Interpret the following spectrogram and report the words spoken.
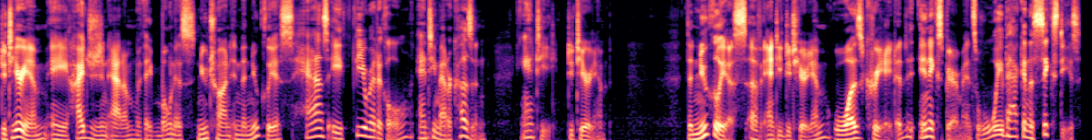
Deuterium, a hydrogen atom with a bonus neutron in the nucleus, has a theoretical antimatter cousin, antideuterium. The nucleus of antideuterium was created in experiments way back in the 60s,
